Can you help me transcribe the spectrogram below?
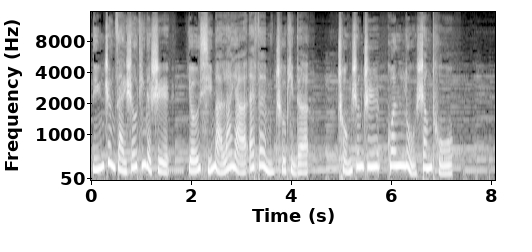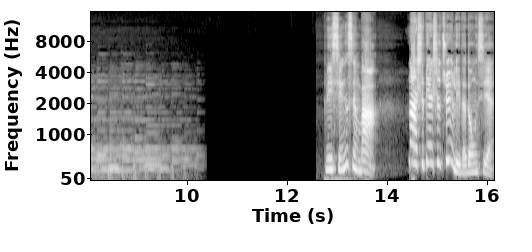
您正在收听的是由喜马拉雅 FM 出品的《重生之官路商途》。你醒醒吧，那是电视剧里的东西，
